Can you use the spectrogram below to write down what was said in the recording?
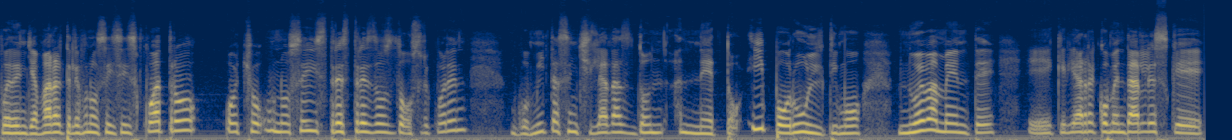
pueden llamar al teléfono 664-816-3322. Recuerden, gomitas enchiladas Don Neto. Y por último, nuevamente, eh, quería recomendarles que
